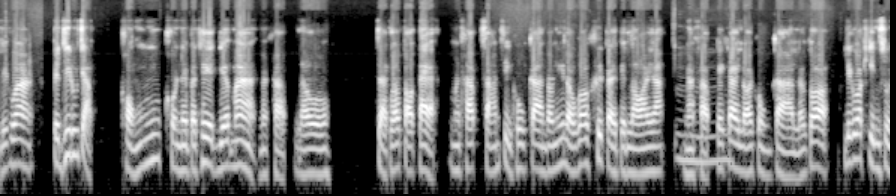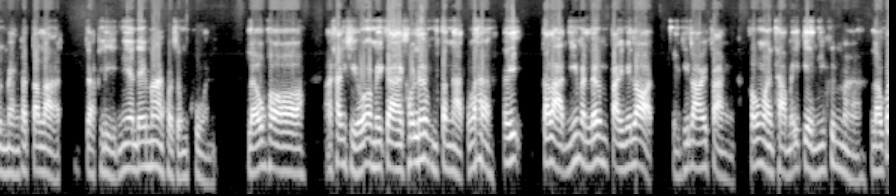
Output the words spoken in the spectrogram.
เรียกว่าเป็นที่รู้จักของคนในประเทศเยอะมากนะครับ เราจากเราต่อแตะนะครับสามสี่โครงการตอนนี้เราก็ขึ้นไปเป็นร้อยละนะครับ ใกล้ๆร้อยโครงการ แล้วก็เรียกว่ากินส่วนแบ่งกับตลาดจากหลีดเนี่ยได้มากพอสมควร แล้วพอ อาคารเขียวอเมริกาเขาเริ่มตระหนักว่าเอ้ยตลาดนี้มันเริ่มไปไม่รอด อย่างที่เล่าให้ฟังเขามาทำไอ้เกณฑ์นี้ขึ้นมา เราก็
